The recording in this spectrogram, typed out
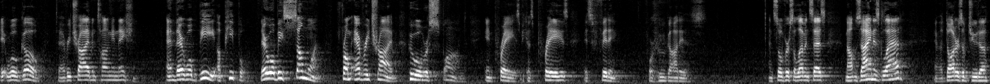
it will go to every tribe and tongue and nation. And there will be a people, there will be someone from every tribe who will respond in praise because praise is fitting for who God is. And so, verse 11 says, Mount Zion is glad, and the daughters of Judah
